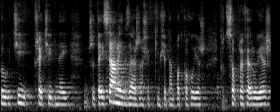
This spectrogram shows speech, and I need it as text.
płci przeciwnej, czy tej samej, w zależności w kim się tam podkochujesz, co preferujesz,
